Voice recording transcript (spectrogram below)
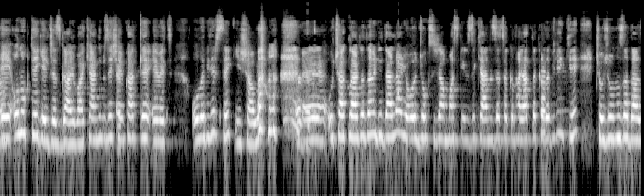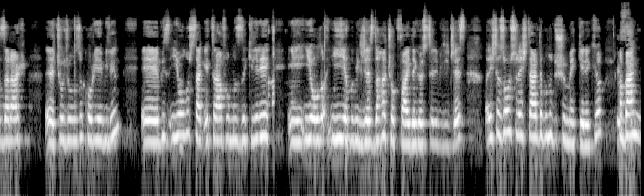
E, o noktaya geleceğiz galiba. Kendimize şefkatle evet olabilirsek inşallah. Evet. E, uçaklarda da hani derler ya önce oksijen maskenizi kendinize takın hayatta kalabilin ki çocuğunuza da zarar e, çocuğunuzu koruyabilin. E, biz iyi olursak etrafımızdakileri e, iyi iyi yapabileceğiz. Daha çok fayda gösterebileceğiz. İşte zor süreçlerde bunu düşünmek gerekiyor. Ha, ben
